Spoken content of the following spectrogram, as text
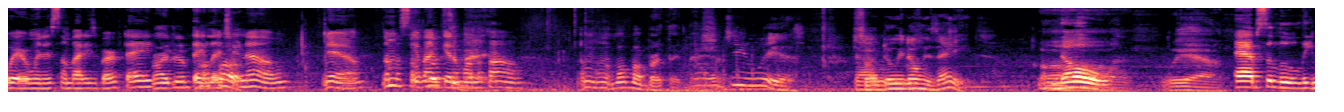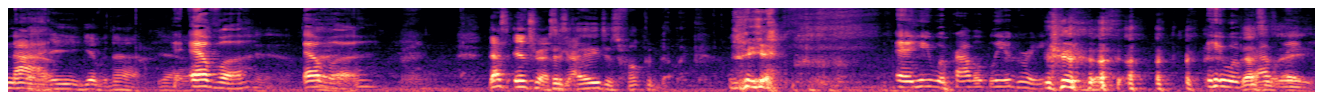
where when it's somebody's birthday, Right, they let up. you know. Yeah, I'm gonna see if I can get him on the phone. I'm gonna, I'm on my birthday Oh, mission. gee whiz. Now, So- do we know his age? Uh, no, Oh, yeah. absolutely not. He ain't giving that. Yeah. Ever, Yeah. ever. That's interesting. His age is funkadelic. yeah. And he would probably agree. he would That's his probably. age.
